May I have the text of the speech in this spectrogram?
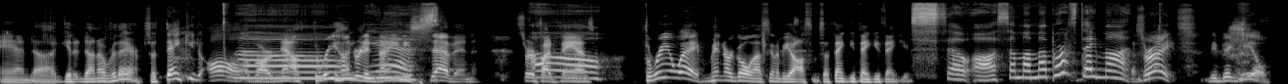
and uh, get it done over there. So thank you to all of our now Oh, 397 certified fans. Three away from hitting our goal. And that's going to be awesome. So thank you, thank you, thank you. So awesome on my birthday month. That's right. Be a big deal.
